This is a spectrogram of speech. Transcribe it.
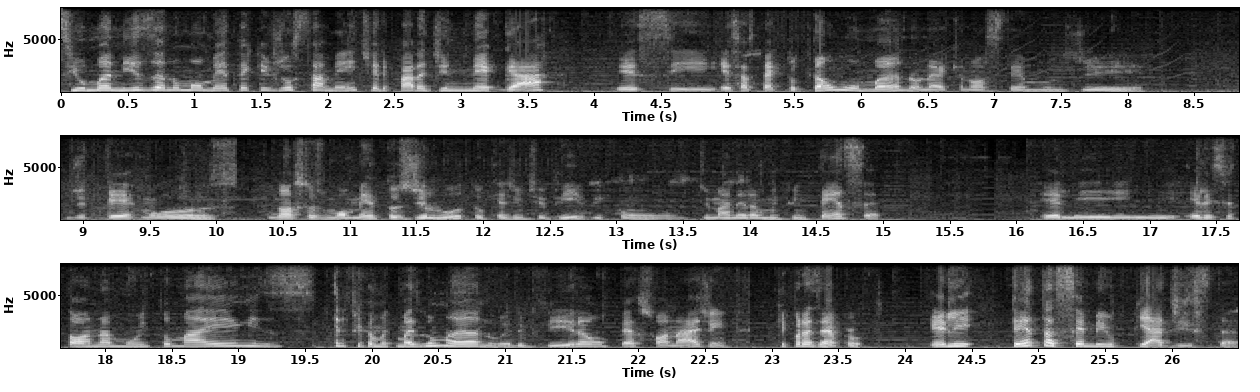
se humaniza no momento em que justamente ele para de negar esse, esse aspecto tão humano né, que nós temos de, de termos nossos momentos de luto que a gente vive com, de maneira muito intensa, ele, ele se torna muito mais. Ele fica muito mais humano. Ele vira um personagem que, por exemplo, ele tenta ser meio piadista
